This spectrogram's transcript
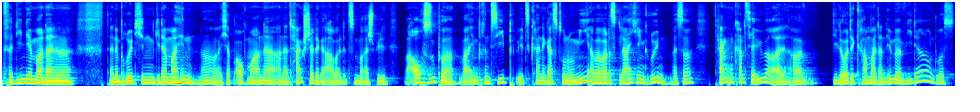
verdien dir mal deine, deine Brötchen, geh da mal hin. Ne? Ich habe auch mal an der, an der Tankstelle gearbeitet zum Beispiel. War auch super. War im Prinzip jetzt keine Gastronomie, aber war das gleiche in grün. Weißt du? Tanken kannst ja überall. Aber die Leute kamen halt dann immer wieder und du hast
